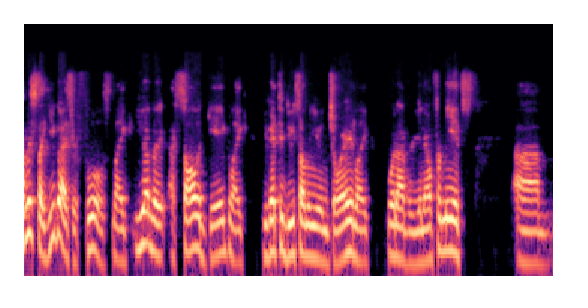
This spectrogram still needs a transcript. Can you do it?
I'm just like, you guys are fools. Like, you have a, a solid gig. Like, you get to do something you enjoy. Like, whatever. You know, for me, it's um,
